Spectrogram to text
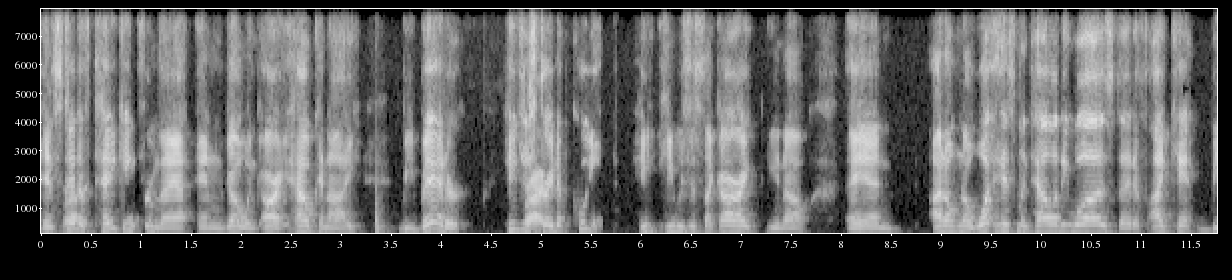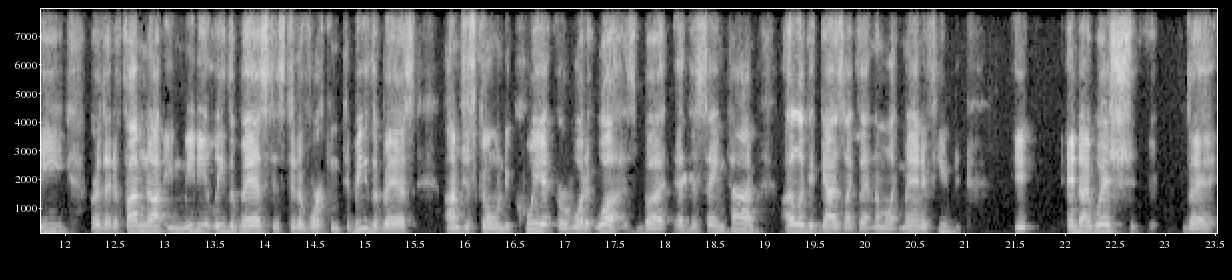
Instead right. of taking from that and going, all right, how can I be better? He just right. straight up quit. He he was just like, all right, you know, and I don't know what his mentality was that if I can't be, or that if I'm not immediately the best, instead of working to be the best, I'm just going to quit, or what it was. But at the same time, I look at guys like that and I'm like, man, if you, it, and I wish that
